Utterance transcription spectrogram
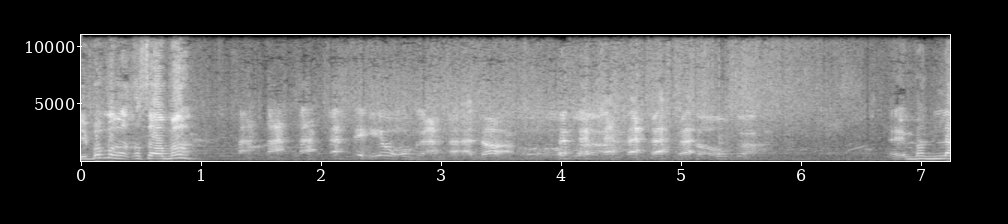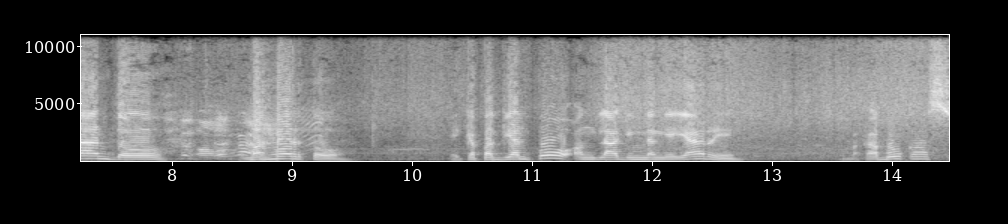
Hindi ba mga kasama? Eh, Mang Lando, Mang Merto, eh kapag yan po ang laging nangyayari, baka bukas,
